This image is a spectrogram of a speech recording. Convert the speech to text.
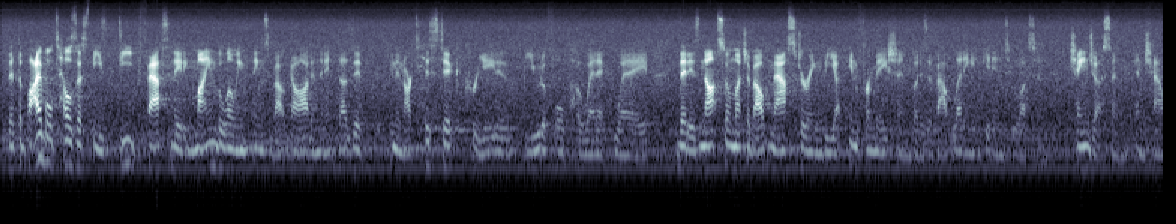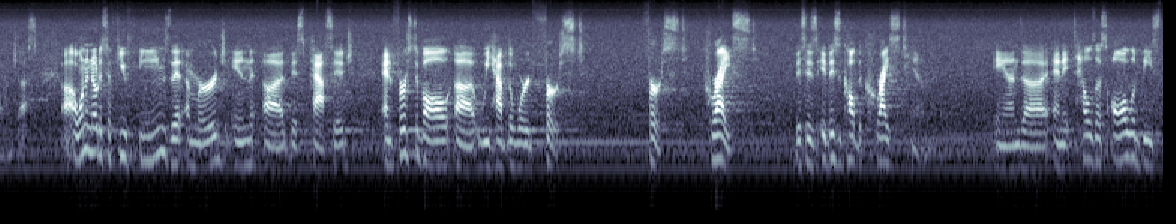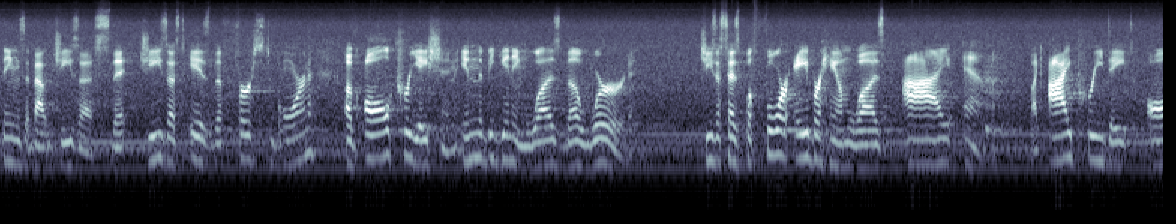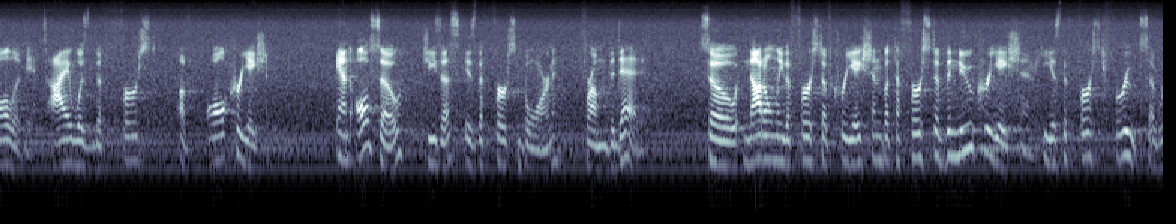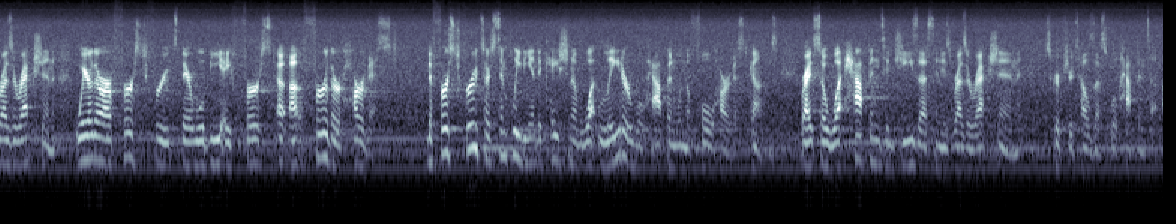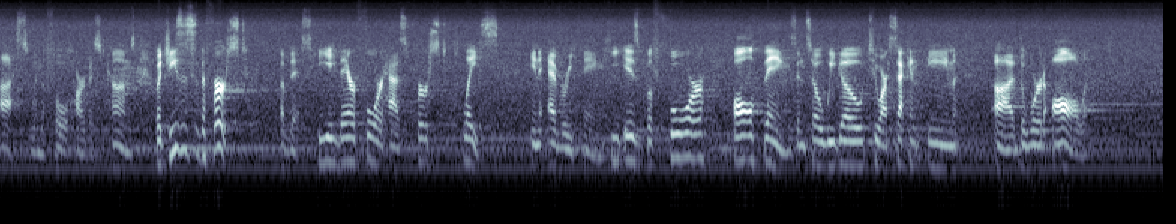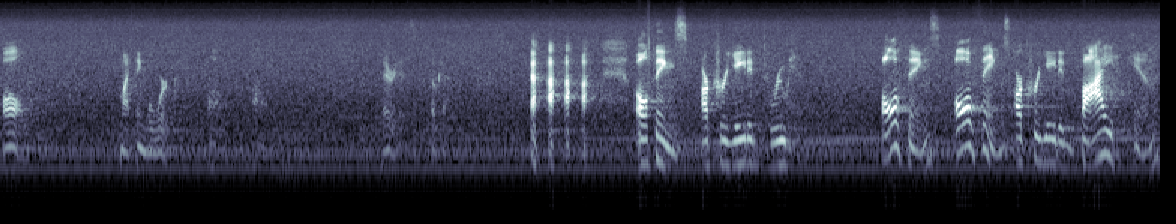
that the Bible tells us these deep, fascinating, mind blowing things about God, and then it does it in an artistic, creative, beautiful, poetic way that is not so much about mastering the uh, information, but is about letting it get into us and change us and, and challenge us. Uh, I want to notice a few themes that emerge in uh, this passage. And first of all, uh, we have the word first. First, Christ this is, this is called the Christ hymn. And, uh, and it tells us all of these things about Jesus that Jesus is the firstborn of all creation. In the beginning was the Word. Jesus says, Before Abraham was, I am. Like, I predate all of it. I was the first of all creation. And also, Jesus is the firstborn from the dead. So, not only the first of creation, but the first of the new creation. He is the first fruits of resurrection. Where there are first fruits, there will be a, first, a, a further harvest. The first fruits are simply the indication of what later will happen when the full harvest comes, right? So, what happened to Jesus in his resurrection, Scripture tells us, will happen to us when the full harvest comes. But Jesus is the first of this. He therefore has first place in everything. He is before all things. And so we go to our second theme, uh, the word all. All. My thing will work. All, all. There it is. Okay. all things are created through him. All things, all things are created by him.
